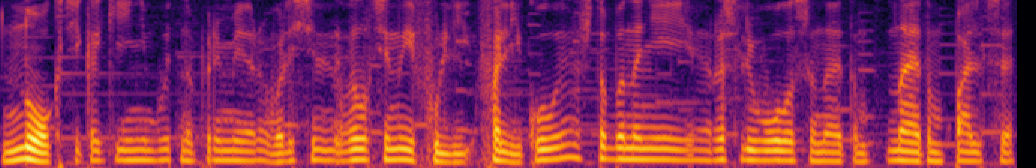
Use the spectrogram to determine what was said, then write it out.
ногти какие-нибудь, например, волосяные фули- фолликулы, чтобы на ней росли волосы на этом, на этом пальце,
